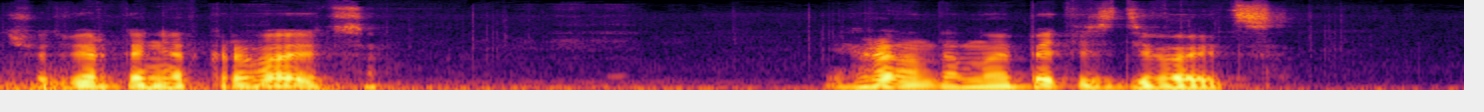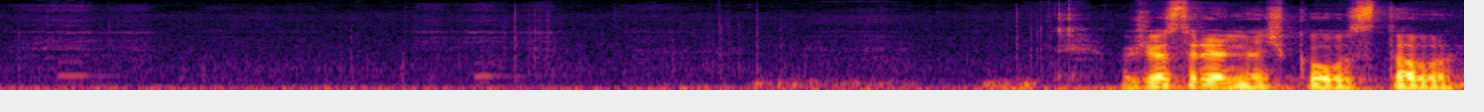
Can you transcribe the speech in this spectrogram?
А что, дверка не открывается? Игра надо мной опять издевается. Вот сейчас реально очково стало.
